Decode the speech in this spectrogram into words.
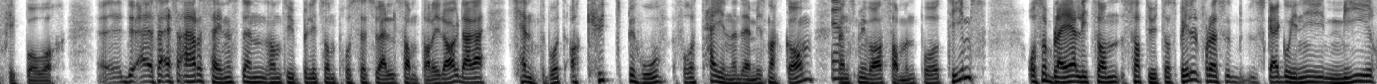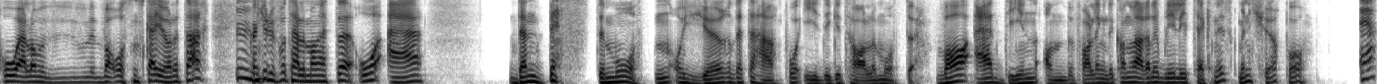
flip-over. Eh, altså, jeg hadde senest en sånn type litt sånn prosessuell samtale i dag der jeg kjente på et akutt behov for å tegne det vi snakka om ja. mens vi var sammen på Teams. Og så ble jeg litt sånn satt ut av spill, for skal jeg gå inn i Miro, eller hvordan skal jeg gjøre dette her? Mm. Kan ikke du fortelle meg, Anette, hva er den beste måten å gjøre dette her på i digitale måte? Hva er din anbefaling? Det kan være det blir litt teknisk, men kjør på. Ja,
